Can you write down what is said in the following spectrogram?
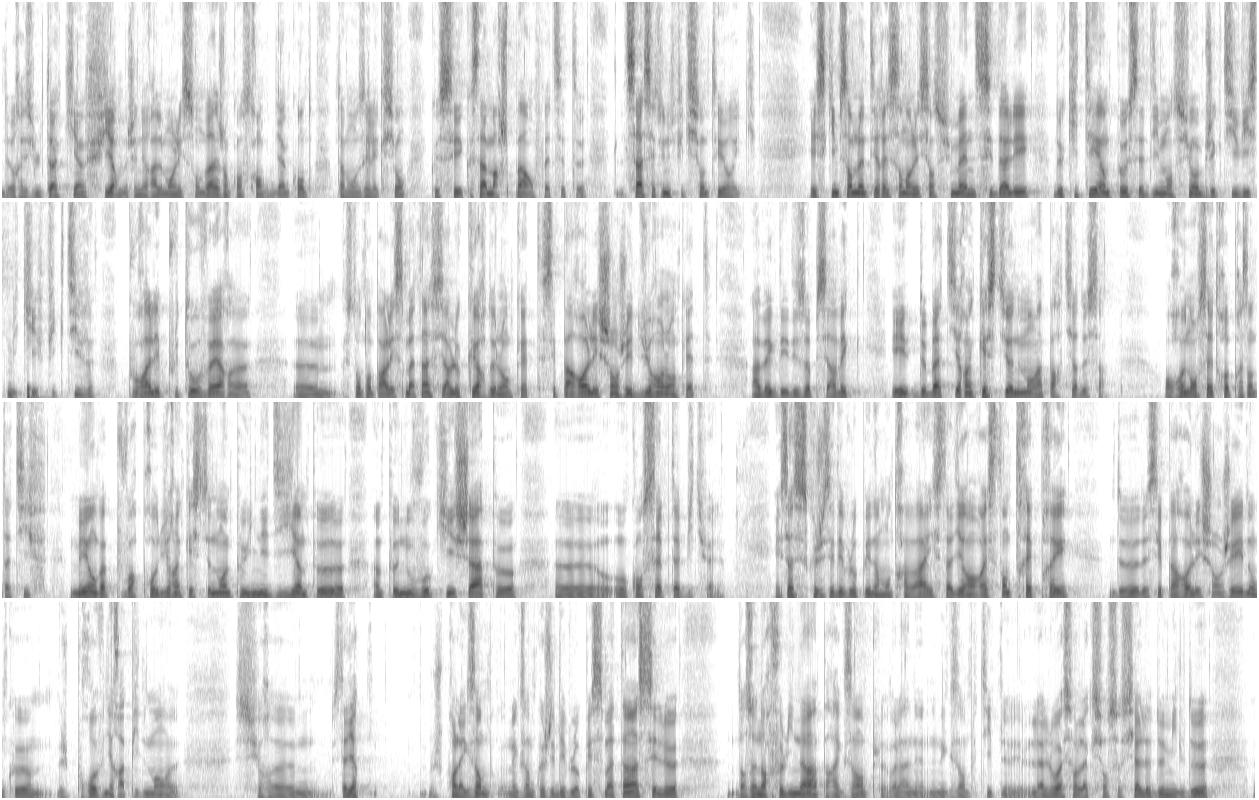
résultats qui infirment généralement les sondages. Donc on se rend bien compte, notamment aux élections, que, ça ne marche pas en fait. Ça, c'est une fiction théorique. Et ce qui me semble intéressant dans les sciences humaines, c'est d'aller, de quitter un peu cette dimension objectiviste, mais qui est fictive, pour aller plutôt vers euh, euh, ce dont on parlait ce matin, c'est-à-dire le cœur de l'enquête. Ces paroles échangées durant l'enquête avec des observés et de bâtir un questionnement à partir de ça. On renonce à être représentatif, mais on va pouvoir produire un questionnement un peu inédit, un peu, euh, nouveau, qui échappe euh, euh, au concept habituel. Et ça, c'est ce que j'essaie de développer dans mon travail, c'est-à-dire en restant très près de, ces paroles échangées. Donc, pour revenir rapidement sur. c'est-à-dire, je prends l'exemple, que j'ai développé ce matin, c'est le. Dans un orphelinat, par exemple, voilà un, un exemple type, la loi sur l'action sociale de 2002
